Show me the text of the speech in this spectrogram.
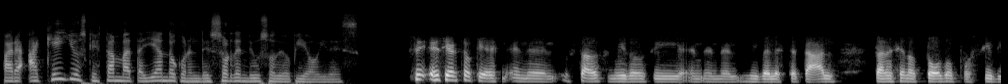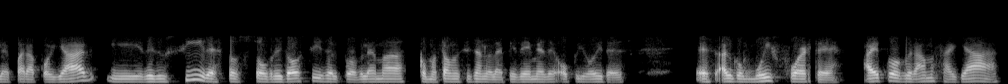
para aquellos que están batallando con el desorden de uso de opioides. Sí, es cierto que en el Estados Unidos y en, en el nivel estatal están haciendo todo posible para apoyar y reducir estos sobredosis del problema, como estamos diciendo, la epidemia de opioides es algo muy fuerte. Hay programas allá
